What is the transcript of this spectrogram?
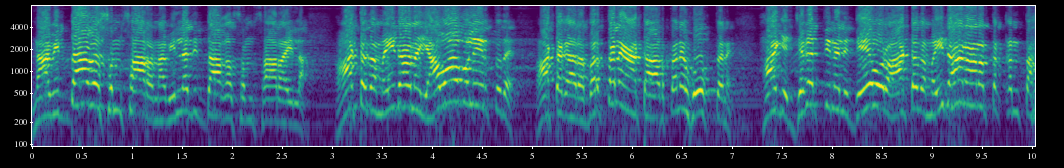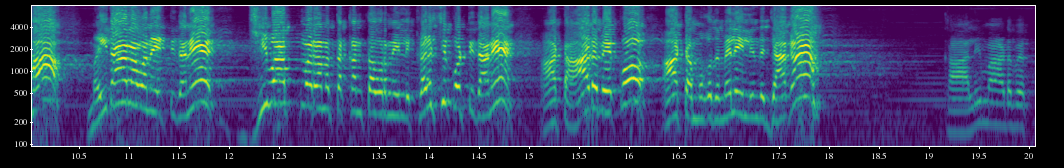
ನಾವಿದ್ದಾಗ ಸಂಸಾರ, ನಾವಿಲ್ಲದಿದ್ದಾಗ ಸಂಸಾರ ಇಲ್ಲ. ಆಟದ ಮೈದಾನ ಯಾವಾಗಲೂ ಇರ್ತದೆ. ಆಟಗಾರ ಬರ್ತಾನೆ, ಆಟ ಆಡ್ತಾನೆ, ಹೋಗ್ತಾನೆ. ಹಾಗೆ ಜಗತ್ತಿನಲ್ಲಿ ದೇವರು ಆಟದ ಮೈದಾನ ಅನ್ನತಕ್ಕಂತಹ ಮೈದಾನವನ್ನು ಇಟ್ಟಿದ್ದಾನೆ. ಜೀವಾತ್ಮರನ್ನತಕ್ಕಂಥವ್ರನ್ನ ಇಲ್ಲಿ ಕಳಿಸಿಕೊಟ್ಟಿದ್ದಾನೆ. ಆಟ ಆಡಬೇಕು, ಆಟ ಮುಗಿದ ಮೇಲೆ ಇಲ್ಲಿಂದ ಜಾಗ ಖಾಲಿ ಮಾಡಬೇಕು.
